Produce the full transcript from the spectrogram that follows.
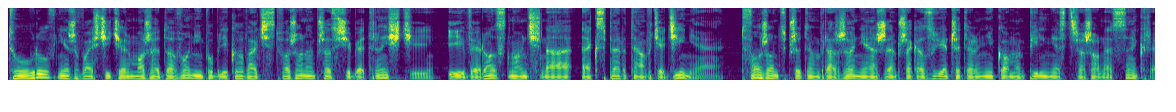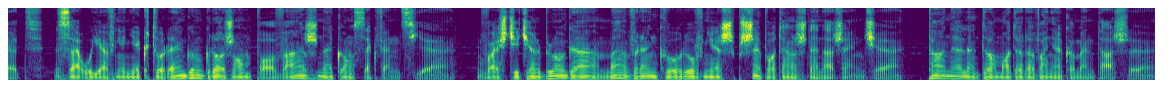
Tu również właściciel może dowolnie publikować stworzone przez siebie treści i wyrosnąć na eksperta w dziedzinie, tworząc przy tym wrażenie, że przekazuje czytelnikom pilnie strzeżony sekret, za ujawnienie którego grożą poważne konsekwencje. Właściciel bloga ma w ręku również przepotężne narzędzie panel do moderowania komentarzy.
